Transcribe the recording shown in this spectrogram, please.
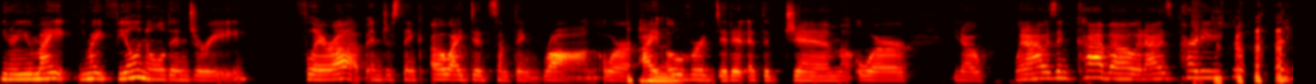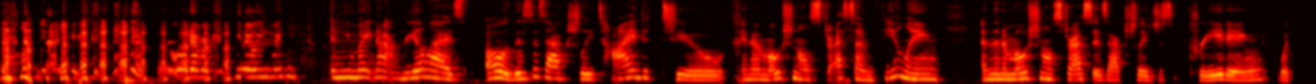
you know you might you might feel an old injury flare up and just think oh i did something wrong or mm-hmm. i overdid it at the gym or you know when i was in cabo and i was partying or whatever you know you might think and you might not realize oh this is actually tied to an emotional stress i'm feeling and then emotional stress is actually just creating what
